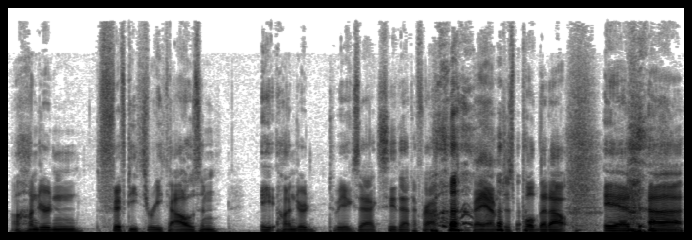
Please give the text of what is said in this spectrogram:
153,000. 800 to be exact. See that? Bam, just pulled that out. And uh,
